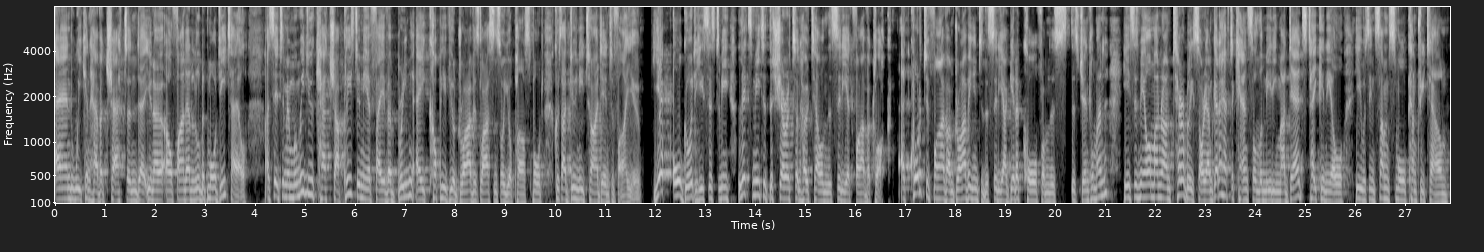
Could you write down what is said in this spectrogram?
and we can have a chat and, uh, you know, I'll find out a little bit more detail. I said to him, when we do catch up, please do me a favor, bring a copy of your driver's license or your passport because I do need to identify you. Yep, all good. He says to me, let's meet at the Sheraton Hotel in the city at five o'clock. At quarter to five, I'm driving into the city. I get a call from this, this gentleman. He says me, Oh, Munro, I'm terribly sorry. I'm going to have to cancel the meeting. My dad's taken ill. He was in some small country town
